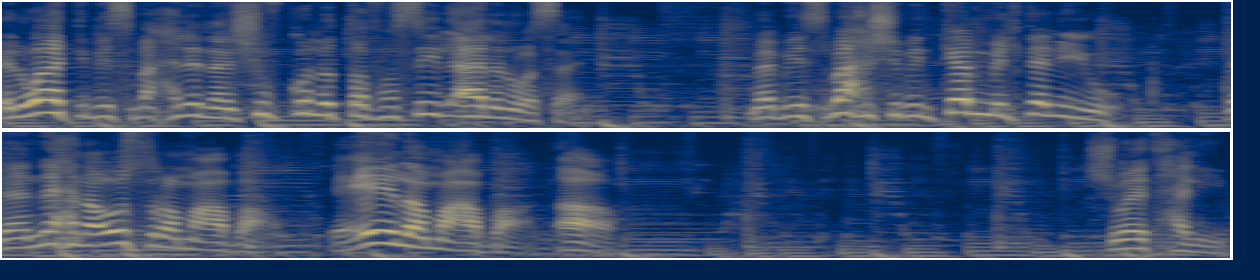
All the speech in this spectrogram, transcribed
الوقت بيسمح لنا نشوف كل التفاصيل أهلا وسهلا. ما بيسمحش بنكمل تاني يوم لأن إحنا أسرة مع بعض عيلة مع بعض. آه. شوية حليب.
